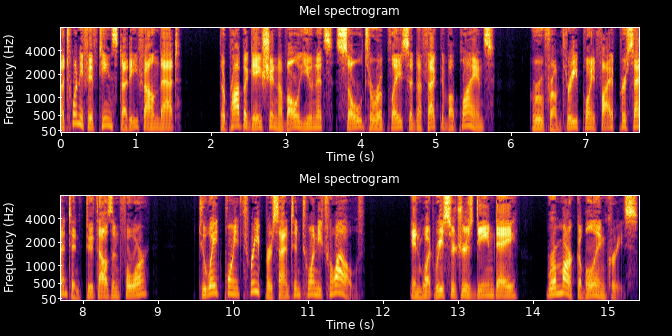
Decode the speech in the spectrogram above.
A 2015 study found that the propagation of all units sold to replace a defective appliance grew from 3.5% in 2004 to 8.3% in 2012, in what researchers deemed a remarkable increase.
